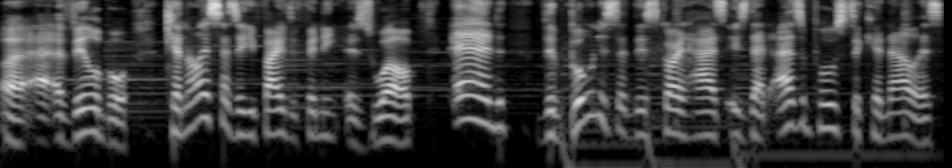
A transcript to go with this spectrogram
uh, available. Canales has 85 defending as well. And the bonus that this card has is that as opposed to Canales,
